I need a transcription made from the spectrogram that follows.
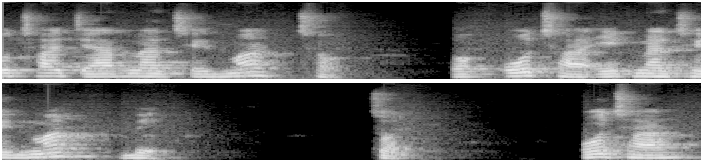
ઓછા ચારના છેદમાં છ. તો ઓછા એકના છેદમાં બે. સોરી ઓછા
